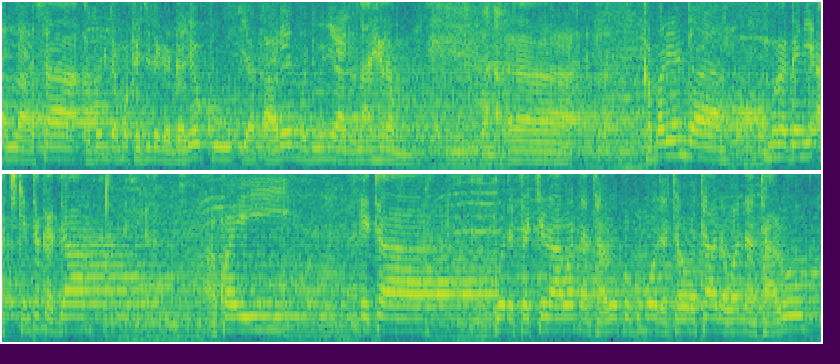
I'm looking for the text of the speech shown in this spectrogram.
Allah ya sa abin da muka ji daga gare ku ya kare mu duniya da lahiranmu kamar yadda muka gani a cikin takarda akwai ita wadda ta kira wannan taro ko kuma wadda ta tara wannan taro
